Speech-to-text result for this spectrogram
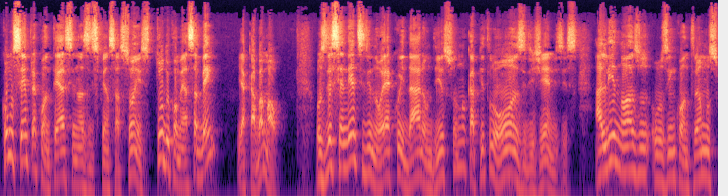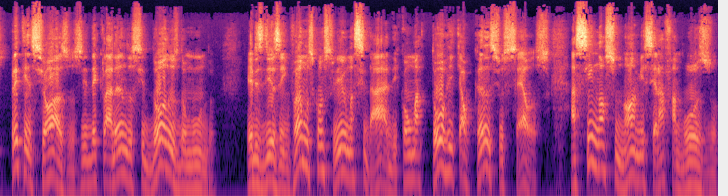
Como sempre acontece nas dispensações, tudo começa bem e acaba mal. Os descendentes de Noé cuidaram disso no capítulo 11 de Gênesis. Ali nós os encontramos pretensiosos e declarando-se donos do mundo. Eles dizem: Vamos construir uma cidade com uma torre que alcance os céus. Assim nosso nome será famoso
